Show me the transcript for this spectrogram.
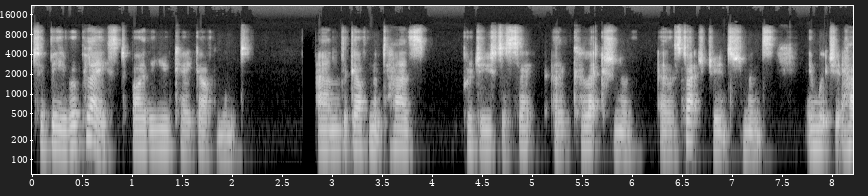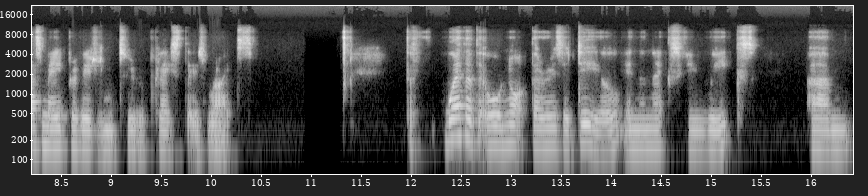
to be replaced by the UK government. And the government has produced a, set, a collection of uh, statutory instruments in which it has made provision to replace those rights. The, whether or not there is a deal in the next few weeks um,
